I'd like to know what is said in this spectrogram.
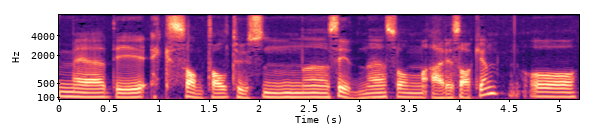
med de x antall tusen sidene som er i saken. og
